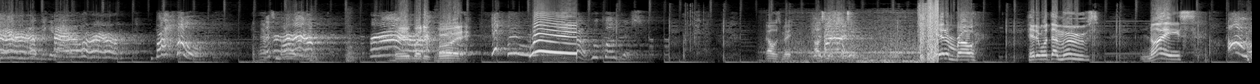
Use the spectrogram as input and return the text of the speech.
very hard to get out. Bro, let's move. Hey, buddy boy. Bro, who closed this? That was me. I was gonna chase him. Him, bro. Hit him with that moves. Nice. Oh,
